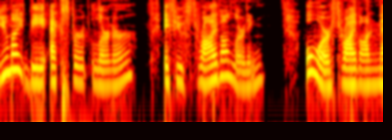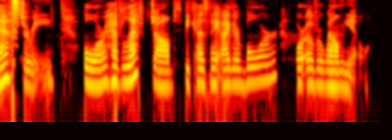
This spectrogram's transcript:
You might be expert learner if you thrive on learning, or thrive on mastery, or have left jobs because they either bore or overwhelm you.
